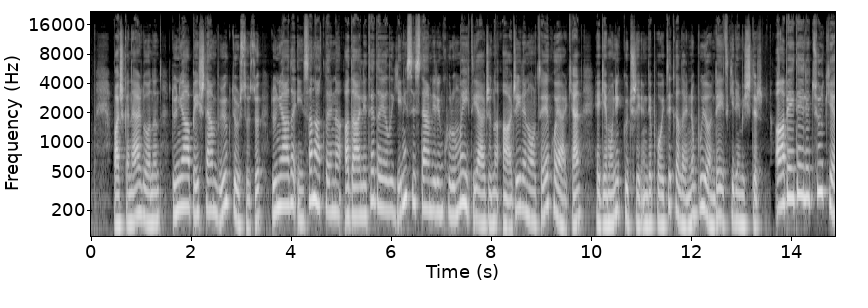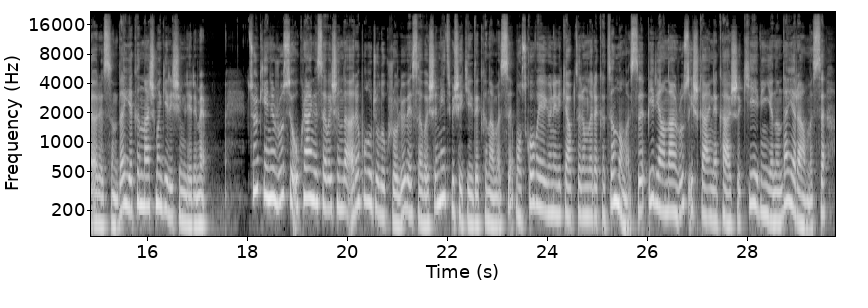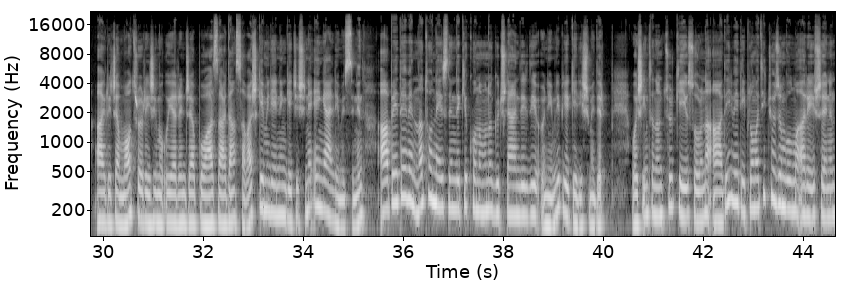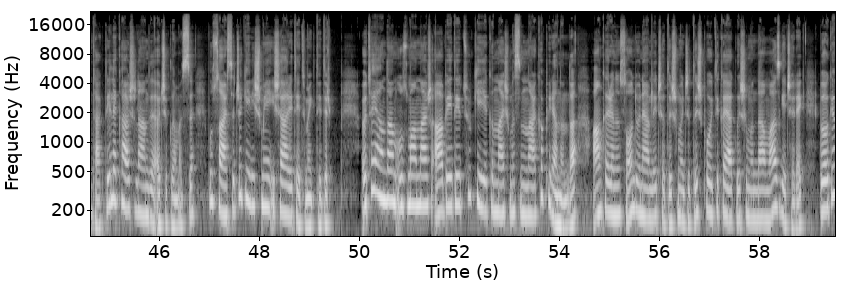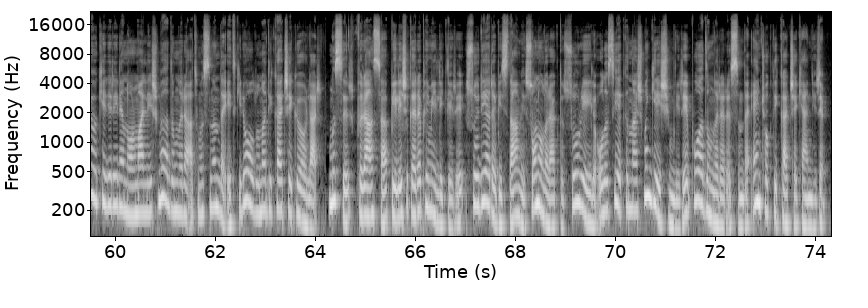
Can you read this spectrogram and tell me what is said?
Başkan Erdoğan'ın dünya beşten büyüktür sözü, dünyada insan haklarına adalete dayalı yeni sistemlerin kurulma ihtiyacını acilen ortaya koyarken hegemonik güçlerin de politikalarını bu yönde etkilemiştir. ABD ile Türkiye arasında yakınlaşma girişimleri mi? Türkiye'nin Rusya-Ukrayna savaşında ara buluculuk rolü ve savaşı net bir şekilde kınaması, Moskova'ya yönelik yaptırımlara katılmaması, bir yandan Rus işgaline karşı Kiev'in yanında yer alması, ayrıca Montreux rejimi uyarınca boğazlardan savaş gemilerinin geçişini engellemesinin ABD ve NATO nezdindeki konumunu güçlendirdiği önemli bir gelişmedir. Washington'ın Türkiye'yi soruna adil ve diplomatik çözüm bulma arayışlarının takdirle karşılandığı açıklaması bu sarsıcı gelişmeye işaret etmektedir. Öte yandan uzmanlar ABD-Türkiye yakınlaşmasının arka planında Ankara'nın son dönemde çatışmacı dış politika yaklaşımından vazgeçerek bölge ülkeleriyle normalleşme adımları atmasının da etkili olduğuna dikkat çekiyorlar. Mısır, Fransa, Birleşik Arap Emirlikleri, Suudi Arabistan ve son olarak da Suriye ile olası yakınlaşma girişimleri bu adımlar arasında en çok dikkat çekenleri.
